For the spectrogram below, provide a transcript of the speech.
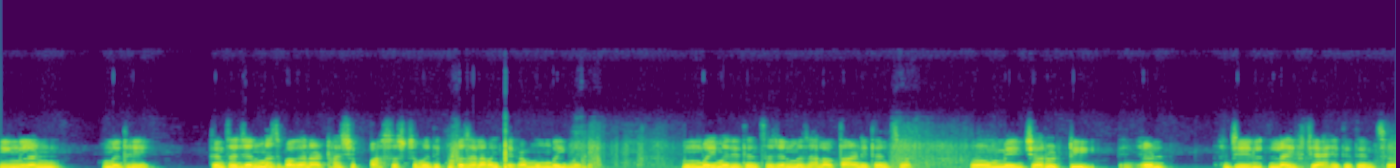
इंग्लंडमध्ये त्यांचा जन्मच बघा ना अठराशे पासष्टमध्ये कुठं झाला माहिती आहे का? मुंबईमध्ये. मुंबईमध्ये त्यांचा जन्म झाला होता आणि त्यांचं मेजॉरिटी जे लाईफ जे आहे ते त्यांचं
